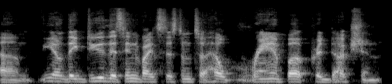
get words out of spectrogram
Um, you know, they do this invite system to help ramp up production.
